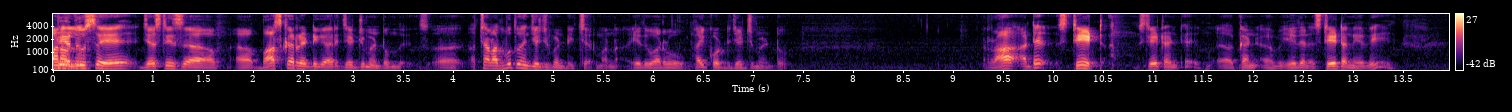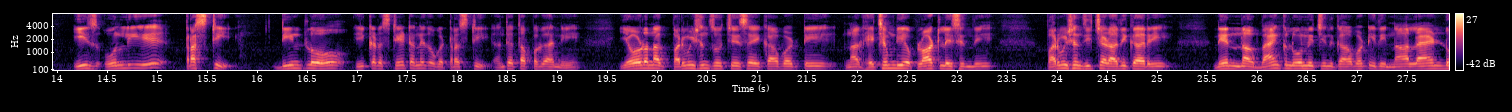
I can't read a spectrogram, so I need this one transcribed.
మనం చూస్తే జస్టిస్ భాస్కర్ రెడ్డి గారి జడ్జిమెంట్ ఉంది. చాలా అద్భుతమైన జడ్జిమెంట్ ఇచ్చారు మన ఇది వారు హైకోర్టు జడ్జిమెంట్ రా అంటే స్టేట్ స్టేట్ అంటే ఏదైనా స్టేట్ అనేది ఈజ్ ఓన్లీ ఏ ట్రస్టీ దీంట్లో ఇక్కడ స్టేట్ అనేది ఒక ట్రస్టీ అంతే తప్ప కానీ ఎవడో నాకు పర్మిషన్స్ వచ్చేసాయి కాబట్టి నాకు హెచ్ఎండిఏ ప్లాట్లు వేసింది పర్మిషన్స్ ఇచ్చాడు అధికారి నేను నాకు బ్యాంక్ లోన్ ఇచ్చింది కాబట్టి ఇది నా ల్యాండ్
